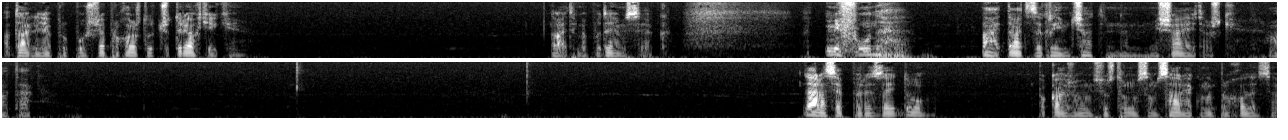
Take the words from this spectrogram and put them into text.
А далі я пропущу. Я проходжу тут чотирьох тільки. Давайте ми подивимося, як. Міфуне. Ай, давайте закриємо чат, нам мішає трошки. Отак. Зараз я перезайду. Покажу вам всю страну Самсара, як вона проходиться.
